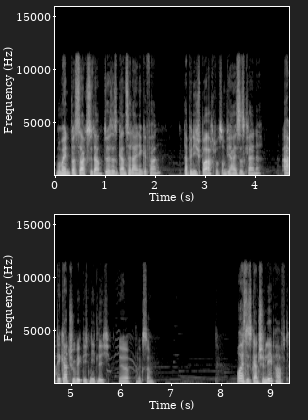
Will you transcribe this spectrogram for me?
Moment, was sagst du da? Du hast es ganz alleine gefangen? Da bin ich sprachlos. Und wie heißt das Kleine? Ah, Pikachu, wirklich niedlich. Ja, sein. Oh, es ist ganz schön lebhaft.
